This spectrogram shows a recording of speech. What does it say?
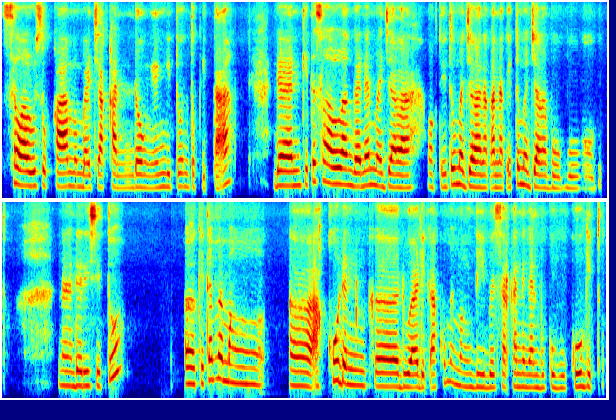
selalu suka membacakan dongeng gitu untuk kita dan kita selalu langganan majalah. Waktu itu majalah anak-anak itu majalah Bobo gitu. Nah, dari situ uh, kita memang uh, aku dan kedua adik aku memang dibesarkan dengan buku-buku gitu.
